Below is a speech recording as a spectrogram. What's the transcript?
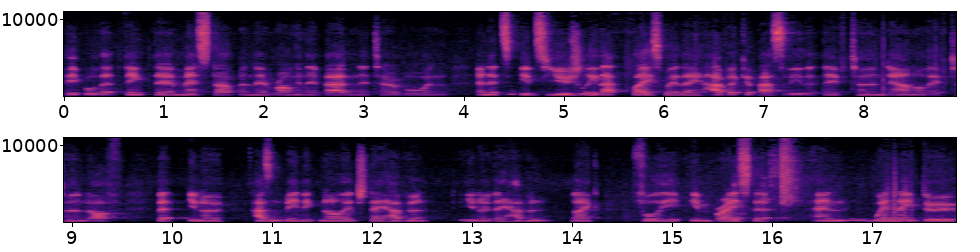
people that think they're messed up and they're wrong and they're bad and they're terrible. And and it's it's usually that place where they have a capacity that they've turned down or they've turned off that you know hasn't been acknowledged. They haven't you know they haven't like fully embraced it. And when they do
